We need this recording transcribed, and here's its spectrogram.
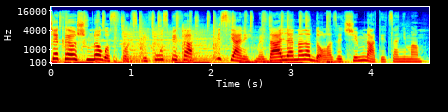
čeka još mnogo sportskih uspjeha i sjajnih medalja na nadolazećim natjecanjima.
